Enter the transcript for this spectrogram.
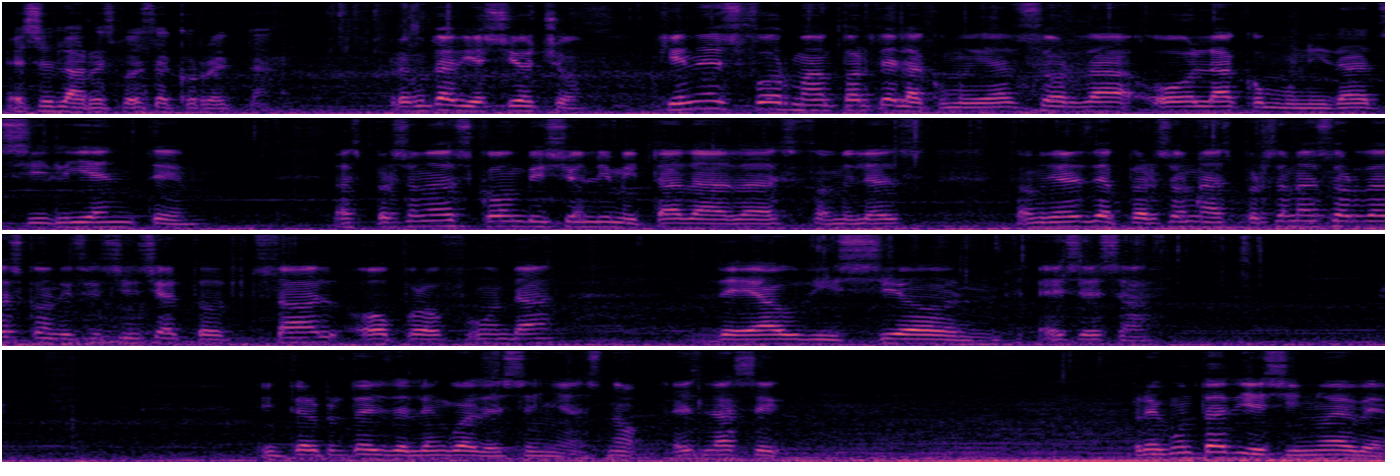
Esa es la respuesta correcta. Pregunta 18. ¿Quiénes forman parte de la comunidad sorda o la comunidad siliente? Las personas con visión limitada, las familias, familiares de personas, personas sordas con deficiencia total o profunda de audición. Es esa. Intérpretes de lengua de señas. No, es la C. Pregunta 19.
